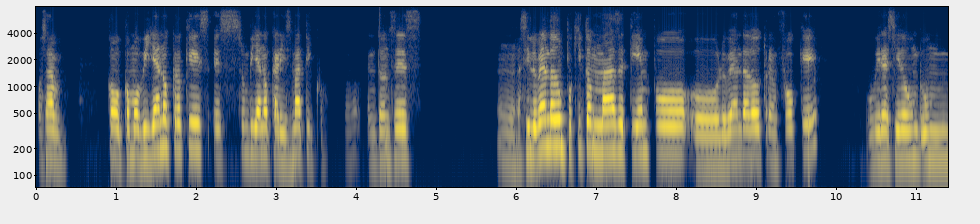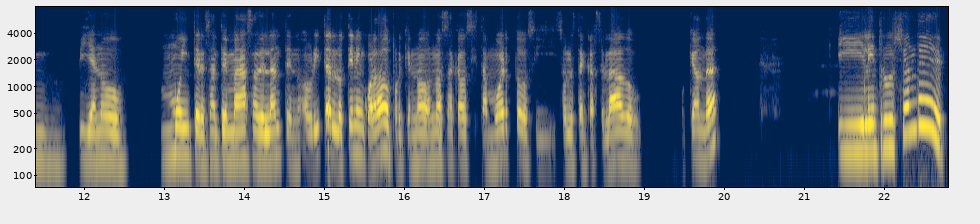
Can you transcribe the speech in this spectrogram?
O sea, como, como villano creo que es, es un villano carismático. Entonces, mm, si le hubieran dado un poquito más de tiempo o le hubieran dado otro enfoque, hubiera sido un, villano muy interesante más adelante. ¿no? Ahorita lo tienen guardado porque no, no ha sacado si está muerto, si solo está encarcelado o qué onda. Y la introducción de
